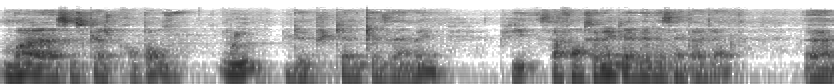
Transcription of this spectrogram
moi, euh, c'est ce que je propose Oui. depuis quelques années. Puis ça fonctionnait avec la ville de Sainte-Agathe. Euh,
